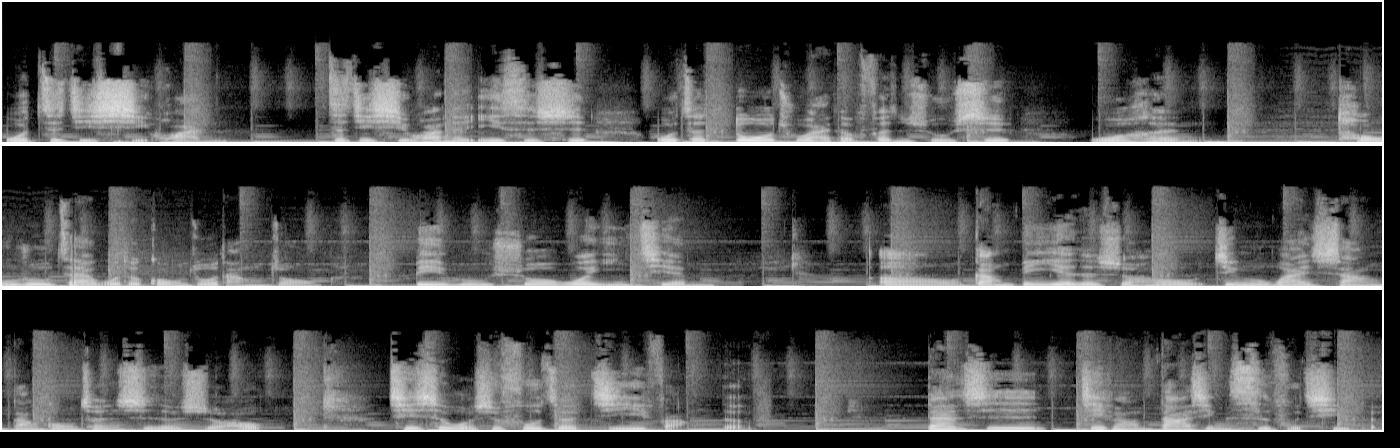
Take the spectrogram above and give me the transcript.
我自己喜欢。自己喜欢的意思是我这多出来的分数是我很投入在我的工作当中。比如说我以前，呃，刚毕业的时候进入外商当工程师的时候，其实我是负责机房的，但是机房大型伺服器的。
